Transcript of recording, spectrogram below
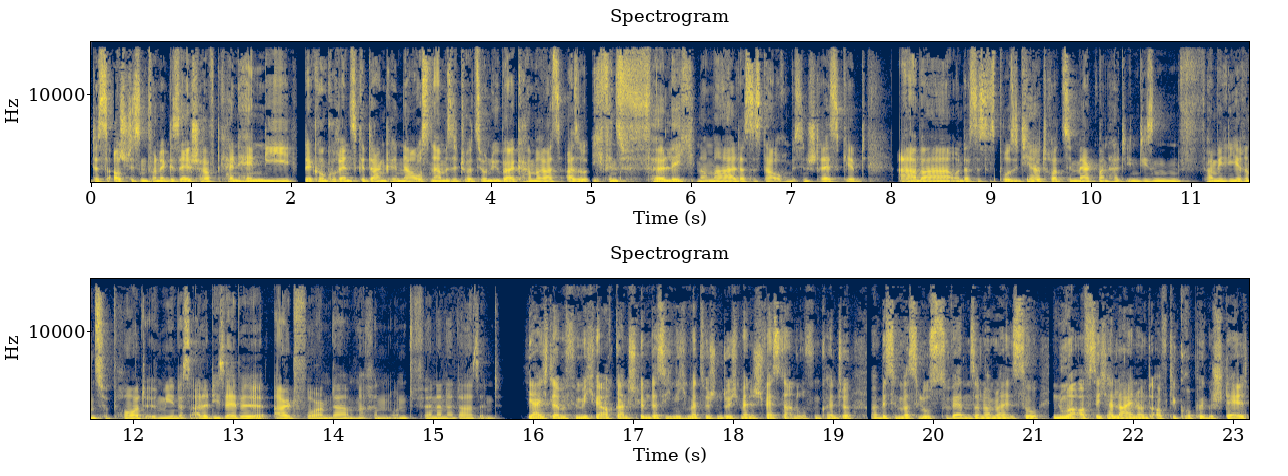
das Ausschließen von der Gesellschaft, kein Handy, der Konkurrenzgedanke, eine Ausnahmesituation, überall Kameras. Also ich finde es völlig normal, dass es da auch ein bisschen Stress gibt. Aber, und das ist das Positive, Ja. trotzdem merkt man halt in diesen familiären Support irgendwie, dass alle dieselbe Artform da machen und füreinander da sind. Ja, ich glaube, für mich wäre auch ganz schlimm, dass ich nicht mal zwischendurch meine Schwester anrufen könnte, um ein bisschen was loszuwerden, sondern man ist so nur auf sich alleine und auf die Gruppe gestellt.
